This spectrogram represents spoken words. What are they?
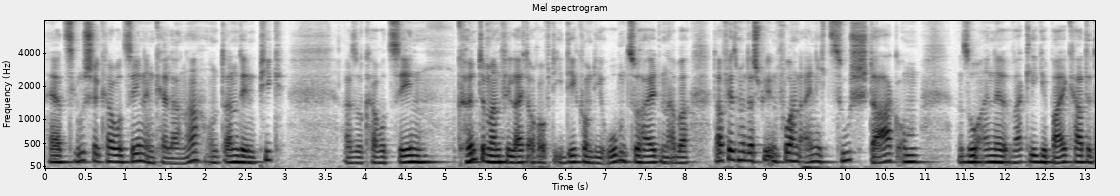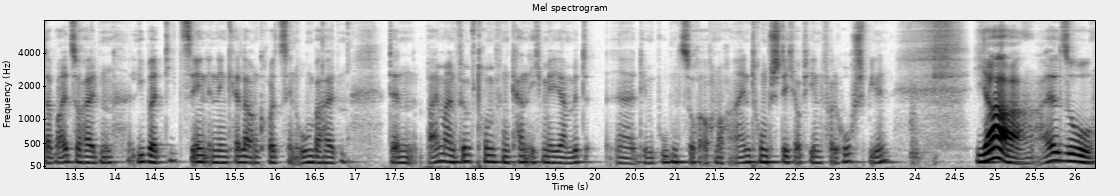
Herz, Lusche, Karo 10 im Keller, ne? und dann den Pik, also Karo 10 könnte man vielleicht auch auf die Idee kommen, die oben zu halten, aber dafür ist mir das Spiel in Vorhand eigentlich zu stark, um so eine wackelige Beikarte dabei zu halten. Lieber die 10 in den Keller und Kreuz 10 oben behalten, denn bei meinen 5 Trümpfen kann ich mir ja mit äh, dem Bubenzug auch noch einen Trumpfstich auf jeden Fall hochspielen. Ja, also,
